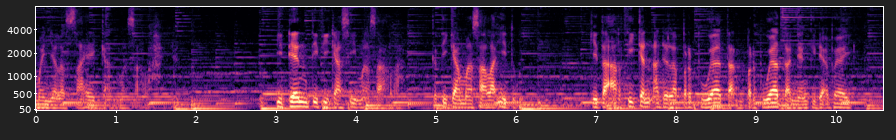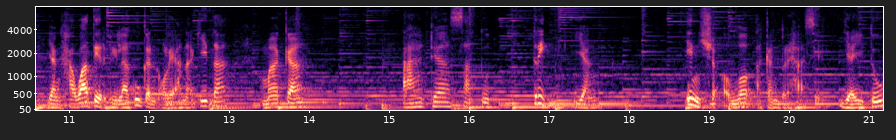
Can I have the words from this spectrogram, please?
menyelesaikan masalahnya. Identifikasi masalah ketika masalah itu kita artikan adalah perbuatan-perbuatan yang tidak baik yang khawatir dilakukan oleh anak kita, maka ada satu trik yang insya Allah akan berhasil, yaitu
